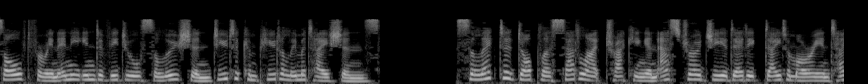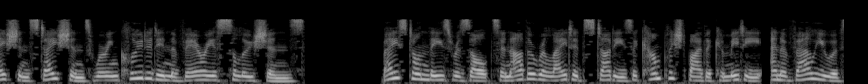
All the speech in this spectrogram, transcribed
solved for in any individual solution due to computer limitations. Selected Doppler satellite tracking and astrogeodetic datum orientation stations were included in the various solutions. Based on these results and other related studies accomplished by the committee, and a value of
